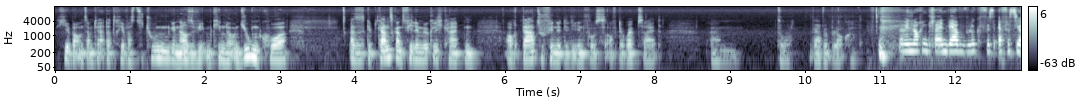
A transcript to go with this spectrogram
hier bei uns am Theater Trier was zu tun, genauso wie im Kinder- und Jugendchor. Also es gibt ganz, ganz viele Möglichkeiten. Auch dazu findet ihr die Infos auf der Website. Ähm, so, Werbeblock. Haben wir noch einen kleinen Werbeblock fürs FSJ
